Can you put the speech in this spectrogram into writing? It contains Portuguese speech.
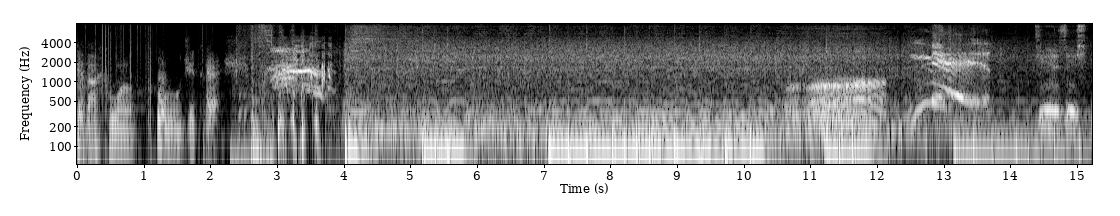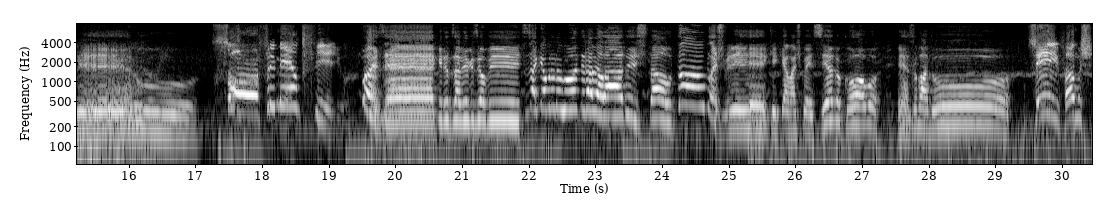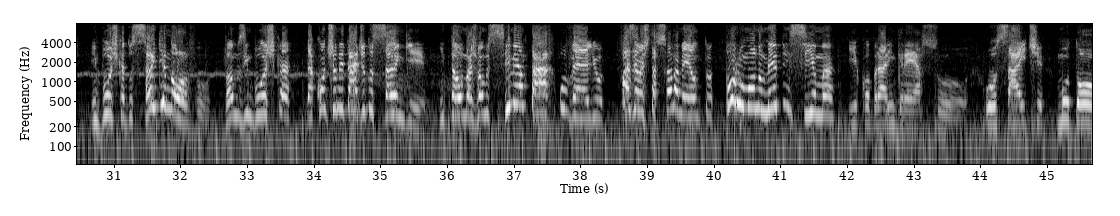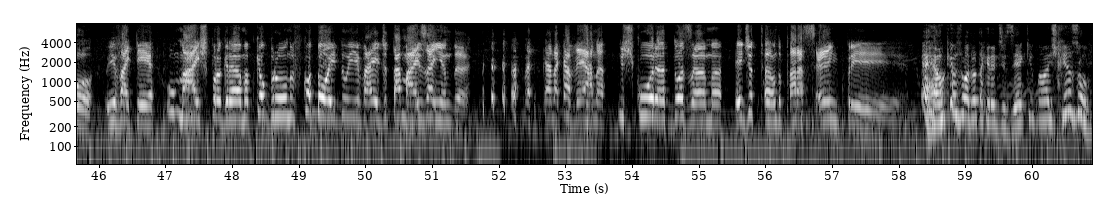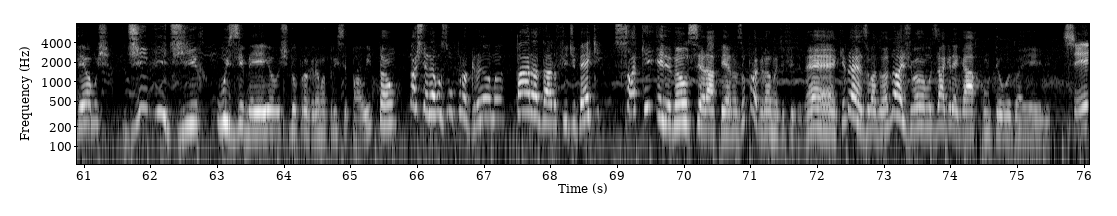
The Dark One ou de Trash. Medo! Desespero! Sofrimento, filho! Pois é, queridos amigos e ouvintes, aqui é o Bruno Guter, ao meu lado está o Douglas Freak, que é mais conhecido como Exumador. Sim, vamos em busca do sangue novo. Vamos em busca da continuidade do sangue. Então nós vamos cimentar o velho, fazer um estacionamento, pôr um monumento em cima e cobrar ingresso. O site mudou e vai ter o mais programa, porque o Bruno ficou doido e vai editar mais ainda. Vai ficar na caverna escura do Osama, editando para sempre. É, o que o zoador tá querendo dizer é que nós resolvemos dividir os e-mails do programa principal. Então, nós teremos um programa para dar o feedback, só que ele não será apenas um programa de feedback, né, zoador? Nós vamos agregar conteúdo a ele. Sim,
